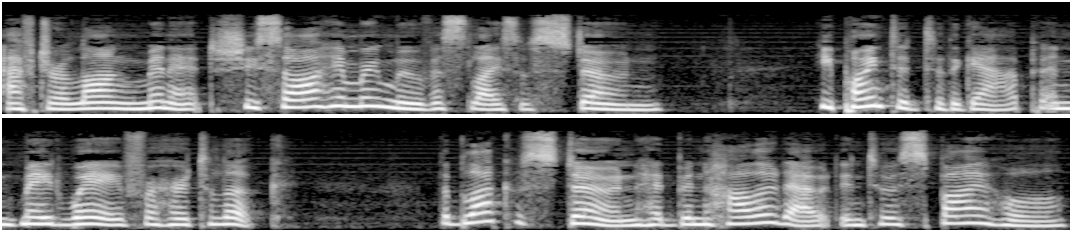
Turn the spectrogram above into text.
After a long minute, she saw him remove a slice of stone. He pointed to the gap and made way for her to look. The block of stone had been hollowed out into a spy hole.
